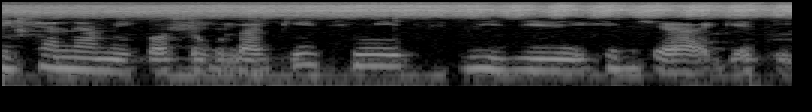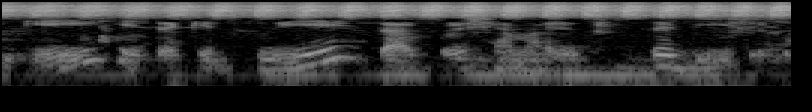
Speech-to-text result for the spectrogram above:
এখানে আমি কতগুলা কিচমিচ ভিজিয়ে রেখেছি আগে থেকেই, এটাকে ধুয়ে তারপরে সেমাইয়ের উপরে দিয়ে দেবো।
